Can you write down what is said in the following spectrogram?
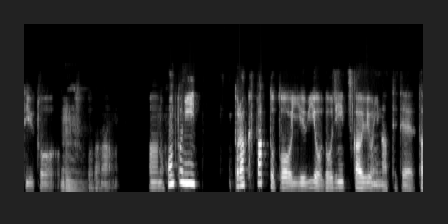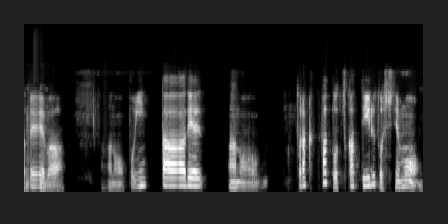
ていうと、うん。そうだな。あの、本当にトラックパッドと指を同時に使うようになってて、例えば、あの、ポインターで、あの、トラックパッドを使っているとしても、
